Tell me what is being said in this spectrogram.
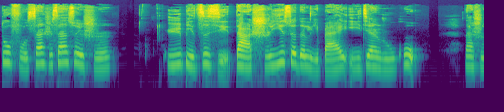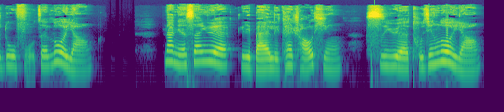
杜甫三十三岁时，与比自己大十一岁的李白一见如故。那时杜甫在洛阳。那年三月，李白离开朝廷，四月途经洛阳，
